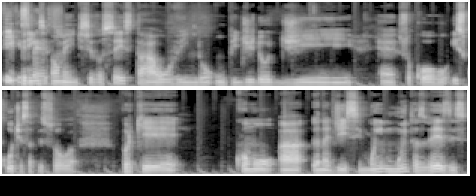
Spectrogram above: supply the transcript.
E Fique esperto. principalmente, se você está ouvindo um pedido de é, socorro, escute essa pessoa. Porque, como a Ana disse, mui- muitas vezes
